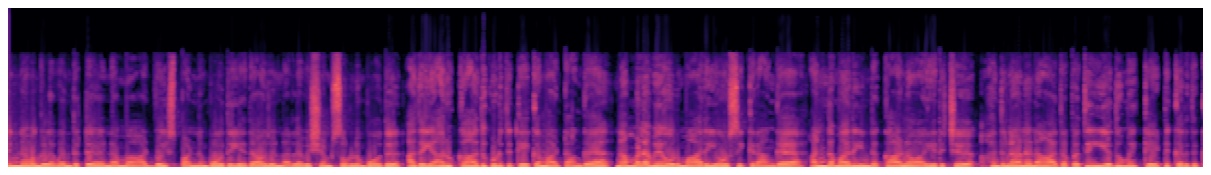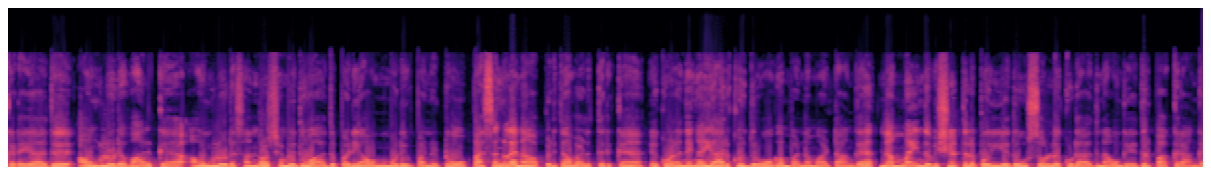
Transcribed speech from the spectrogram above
சின்னவங்களை வந்துட்டு நம்ம அட்வைஸ் பண்ணும்போது ஏதாவது நல்ல விஷயம் சொல்லும்போது அதை யாரும் காது கொடுத்து கேட்க மாட்டாங்க. நம்மளவே ஒரு மாதிரி யோசிக்கிறாங்க. அந்த மாதிரி இந்த காலம் ஆயிருச்சு. அதனால நான் அதை பத்தி எதுவுமே கேட்டுக்கிறது கிடையாது. அவங்களோட வாழ்க்கை அவங்களோட சந்தோஷம் எதுவோ அதுபடி அவங்க முடிவு பண்ணட்டும். பசங்களை நான் அப்படித்தான் வளர்த்துருக்கேன். என் குழந்தைங்க யாருக்கும் துரோகம் பண்ண மாட்டாங்க. நம்ம இந்த விஷயத்துல போய் எதுவும் சொல்லக்கூடாதுன்னு அவங்க எதிர்பார்க்கறாங்க.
